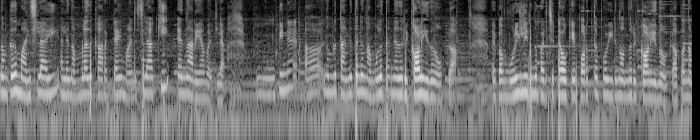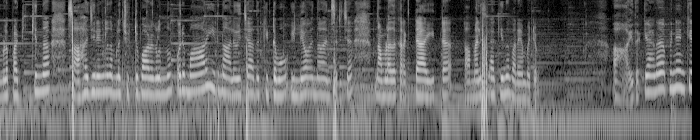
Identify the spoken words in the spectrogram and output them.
നമുക്കത് മനസ്സിലായി അല്ലെ നമ്മളത് കറക്റ്റായി മനസ്സിലാക്കി എന്നറിയാൻ പറ്റില്ല. പിന്നെ നമ്മൾ തന്നെ തന്നെ നമ്മൾ തന്നെ അത് റിക്കോൾ ചെയ്ത് നോക്കുക. ഇപ്പം മുറിയിലിരുന്ന് പഠിച്ചിട്ട് ഓക്കെ പുറത്ത് പോയിരുന്ന് ഒന്ന് റിക്കോൾ ചെയ്ത് നോക്കുക അപ്പം നമ്മൾ പഠിക്കുന്ന സാഹചര്യങ്ങൾ നമ്മൾ ചുറ്റുപാടുകളൊന്നും ഒരു മാറിയിരുന്ന് ആലോചിച്ചാൽ അത് കിട്ടുമോ ഇല്ലയോ എന്നതനുസരിച്ച് നമ്മളത് കറക്റ്റായിട്ട് മനസ്സിലാക്കിയെന്ന് പറയാൻ പറ്റും. ആ ഇതൊക്കെയാണ് പിന്നെ എനിക്ക്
